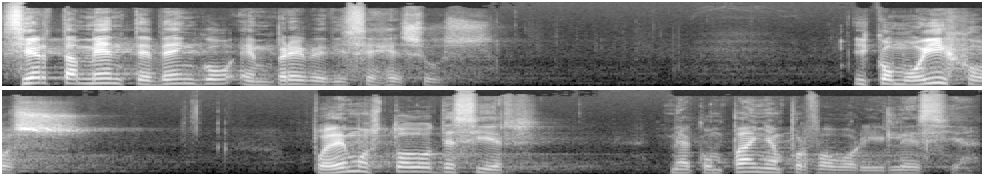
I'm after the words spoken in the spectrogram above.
Ciertamente vengo en breve, dice Jesús. Y como hijos, podemos todos decir, me acompañan por favor, iglesia.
